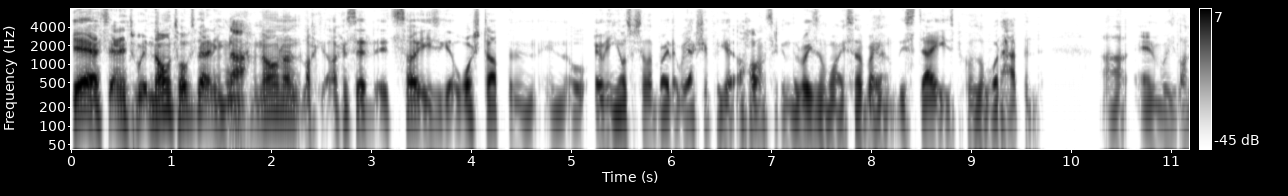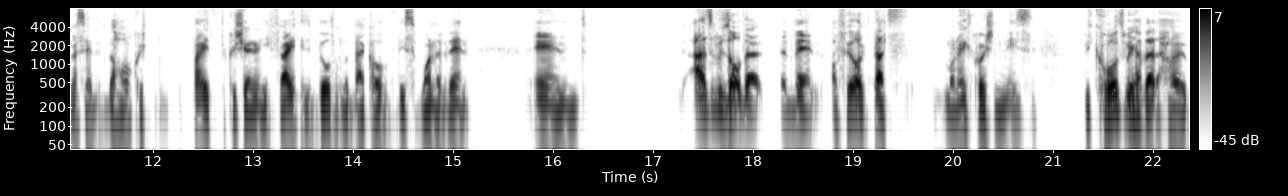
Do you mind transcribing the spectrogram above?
yeah, it's, and it's no one talks about it anymore. Nah, no one, un- like like I said, it's so easy to get washed up in in all, everything else we celebrate that we actually forget. Oh, hold on a second. The reason why we're celebrating Yeah. this day is because of what happened, uh, and we, like I said, the whole Christ- faith, Christianity faith, is built on the back of this one event, and as a result of that event, I feel like that's my next question is because we have that hope.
